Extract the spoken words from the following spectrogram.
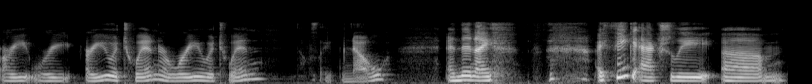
"Are you were you, are you a twin or were you a twin?" I was like, "No." And then I I think actually, um,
